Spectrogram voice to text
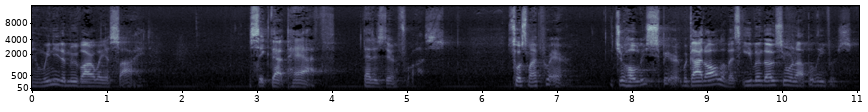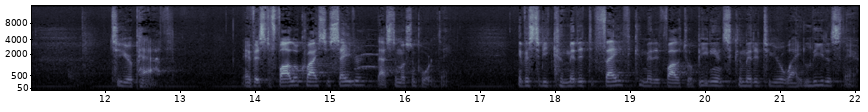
And we need to move our way aside. Seek that path that is there for us. So it's my prayer that your Holy Spirit would guide all of us, even those who are not believers, to your path. If it's to follow Christ as Savior, that's the most important thing. If it's to be committed to faith, committed, Father, to obedience, committed to your way, lead us there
